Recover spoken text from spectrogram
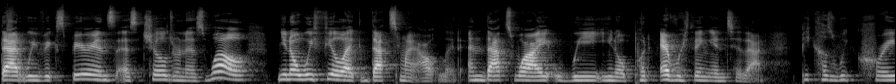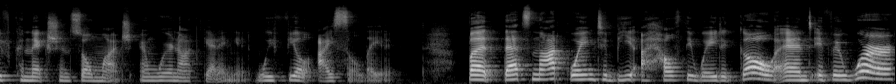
that we've experienced as children as well, you know, we feel like that's my outlet. And that's why we, you know, put everything into that because we crave connection so much and we're not getting it. We feel isolated. But that's not going to be a healthy way to go. And if it were,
